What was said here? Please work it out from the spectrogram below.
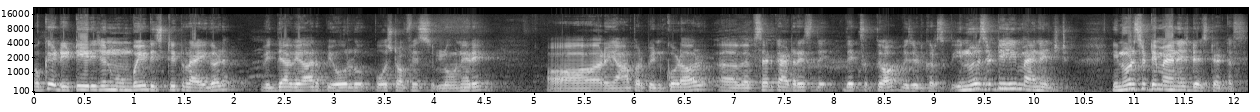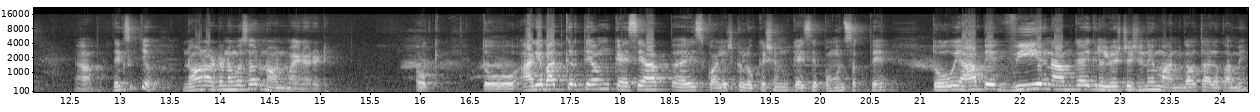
Okay D region Mumbai district Raigad, Vidya Vihar pure post office Lonere. और यहाँ पर पिन कोड और वेबसाइट का एड्रेस दे, देख सकते हो आप विज़िट कर सकते हो। University managed university managed status यहाँ पर देख सकते हो नॉन ऑटोनोमस और नॉन माइनॉरिटी ओके तो आगे बात करते हैं हम कैसे आप इस कॉलेज का लोकेशन कैसे पहुँच सकते हैं। तो यहाँ पे वीर नाम का एक रेलवे स्टेशन है मानगांव तालुका में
